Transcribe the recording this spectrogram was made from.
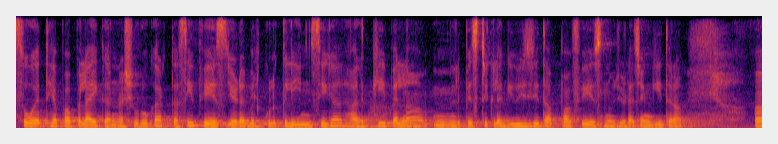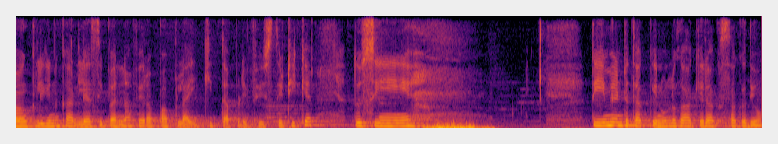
ਸੋ ਇੱਥੇ ਆਪਾਂ ਅਪਲਾਈ ਕਰਨਾ ਸ਼ੁਰੂ ਕਰਤਾ ਸੀ ਫੇਸ ਜਿਹੜਾ ਬਿਲਕੁਲ ਕਲੀਨ ਸੀਗਾ, ਹਲਕੀ ਪਹਿਲਾਂ ਲਿਪਸਟਿਕ ਲੱਗੀ ਹੋਈ ਸੀ ਤਾਂ ਆਪਾਂ ਫੇਸ ਨੂੰ ਜਿਹੜਾ ਚੰਗੀ ਤਰ੍ਹਾਂ ਕਲੀਨ ਕਰ ਲਿਆ ਸੀ ਪਹਿਲਾਂ, ਫਿਰ ਆਪਾਂ ਅਪਲਾਈ ਕੀਤਾ ਆਪਣੇ ਫੇਸ ਤੇ, ਠੀਕ ਹੈ? ਤੁਸੀਂ 30 ਮਿੰਟ ਤੱਕ ਇਹਨੂੰ ਲਗਾ ਕੇ ਰੱਖ ਸਕਦੇ ਹੋ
